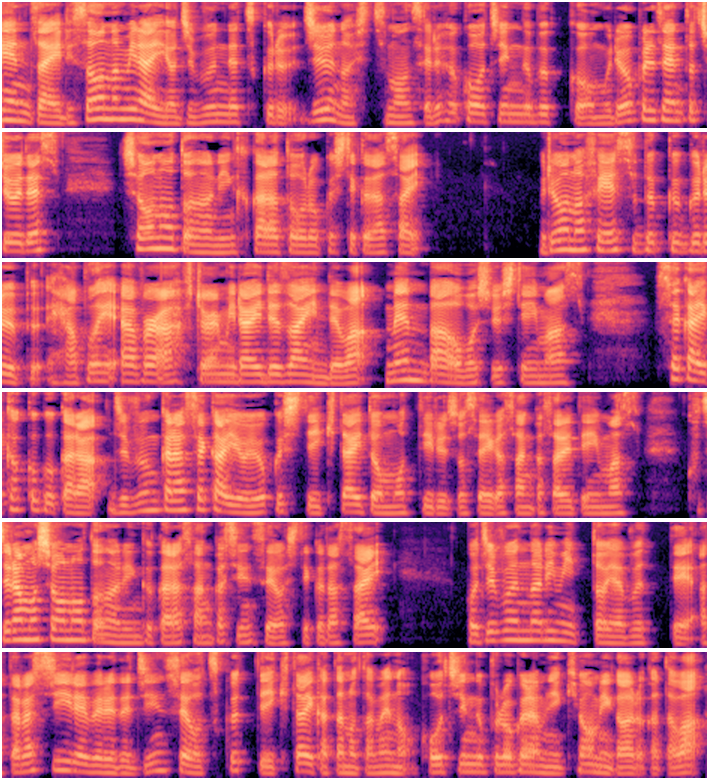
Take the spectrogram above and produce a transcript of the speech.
現在、理想の未来を自分で作る10の質問セルフコーチングブックを無料プレゼント中です。ショーノートのリンクから登録してください。無料の Facebook グループ Happily Ever After 未来デザインではメンバーを募集しています。世界各国から自分から世界を良くしていきたいと思っている女性が参加されています。こちらもショーノートのリンクから参加申請をしてください。ご自分のリミットを破って新しいレベルで人生を作っていきたい方のためのコーチングプログラムに興味がある方は、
